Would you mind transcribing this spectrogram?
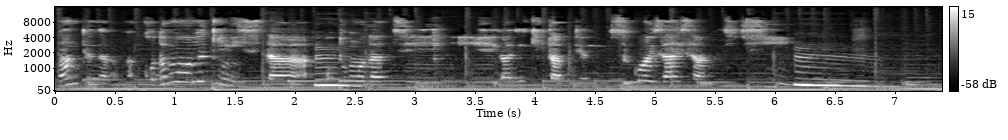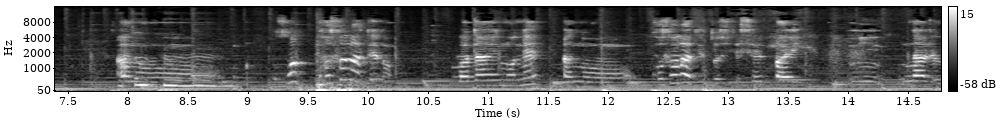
なんて言うんだろうな子供を抜きにしたお友達ができたっていうのもすごい財産ですし、うん、あの、うん、子育ての話題もねあの子育てとして先輩になる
